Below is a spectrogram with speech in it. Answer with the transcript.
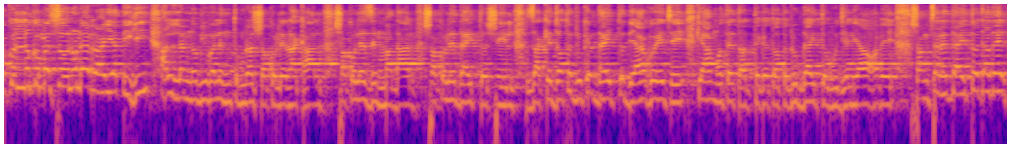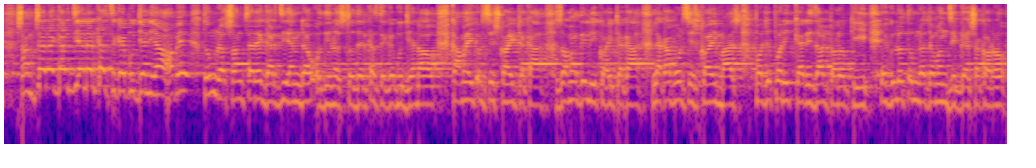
অকুল্লুকুম মাসউলুনার রাইয়াতিহি আল্লাহ নবী বলেন, তোমরা সকলে রাখাল, সকলে জিম্মাদার, সকলে দায়িত্বশীল। যাকে যতটুকুর দায়িত্ব দেওয়া হয়েছে, কেয়ামতে তার থেকে ততটুকু দায়িত্ব বুঝে নেওয়া হবে। সংসারের দায়িত্ব যাদের সংসারের গার্জিয়ানের কাছ থেকে বুঝে নেওয়া হবে। তোমরা সংসারের গার্জিয়ানরা অধীনস্থদের কাছ থেকে বুঝে নাও। কামাই করছিস কয় টাকা, জমা দিলি কয় টাকা, লেখা পড়ছিস কয় মাস, পরে- পরীক্ষার রেজাল্ট হলো কি? এগুলো তোমরা যেমন জিজ্ঞাসা করো,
